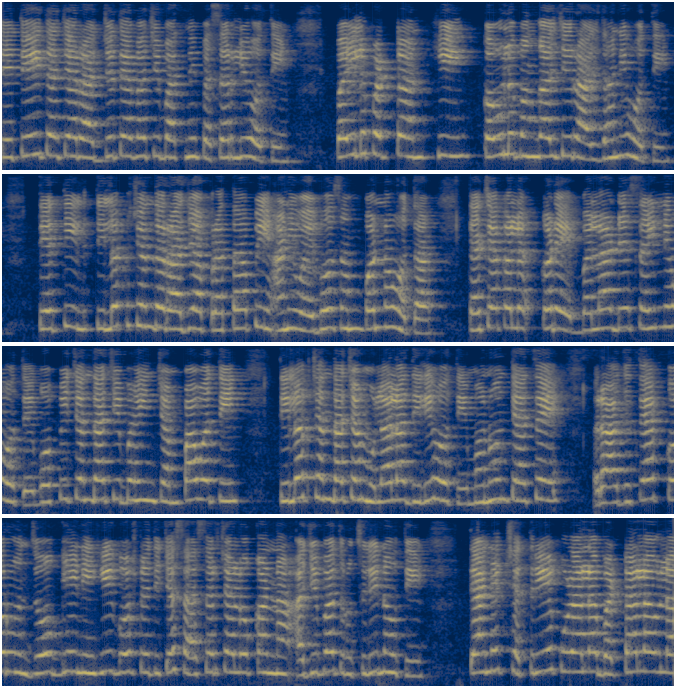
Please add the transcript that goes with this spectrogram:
तेथेही त्याच्या राज्यत्यागाची बातमी पसरली होती. पैलपट्टण ही कौल बंगालची राजधानी होती. तेथील तिलकचंद राजा प्रतापी आणि वैभव संपन्न होता. त्याच्याकडे बलाढ्य सैन्य होते. गोपीचंदाची बहीण चंपावती तिलकचंदाच्या मुलाला दिली होती. म्हणून त्याचे राजत्याग करून जोग घेणे ही गोष्ट तिच्या सासरच्या लोकांना अजिबात रुचली नव्हती. त्याने क्षत्रिय कुळाला बट्टा लावला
